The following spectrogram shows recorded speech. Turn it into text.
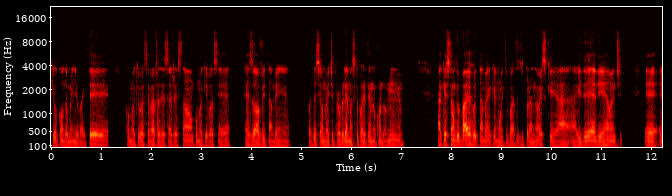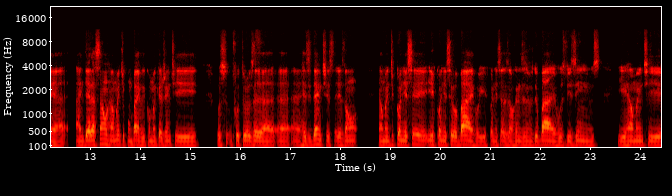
que o condomínio vai ter, como é que você vai fazer essa gestão, como é que você resolve também potencialmente problemas que pode ter no condomínio. A questão do bairro também, que é muito importante para nós, que é a, a ideia de realmente é, é, a interação realmente com o bairro, como é que a gente, os futuros é, residentes, eles vão realmente conhecer, ir conhecer o bairro, ir conhecer as organizações do bairro, os vizinhos, e realmente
